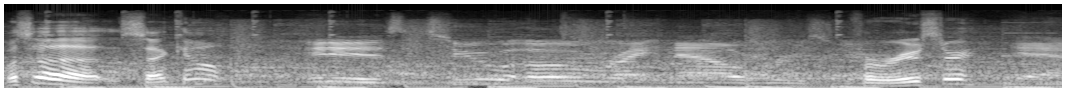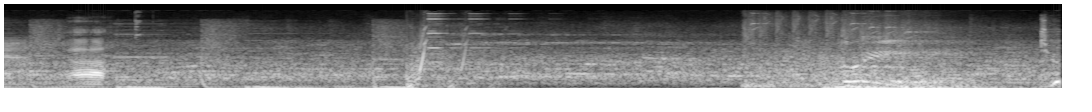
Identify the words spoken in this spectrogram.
What's a set count It is 2-0 right now, Rooster. for Rooster? yeah. Uh, Three, two,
